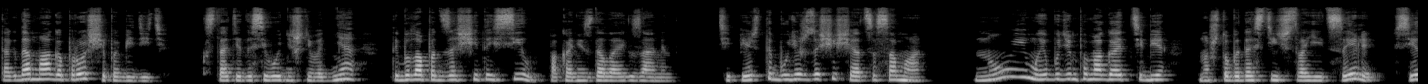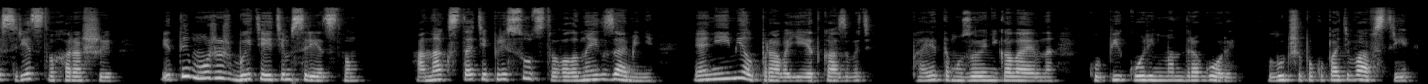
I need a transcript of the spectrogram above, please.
тогда мага проще победить. Кстати, до сегодняшнего дня ты была под защитой сил, пока не сдала экзамен. Теперь ты будешь защищаться сама. Ну и мы будем помогать тебе, но чтобы достичь своей цели, все средства хороши, и ты можешь быть этим средством. Она, кстати, присутствовала на экзамене, я не имел права ей отказывать. Поэтому, Зоя Николаевна, купи корень мандрагоры. Лучше покупать в Австрии.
